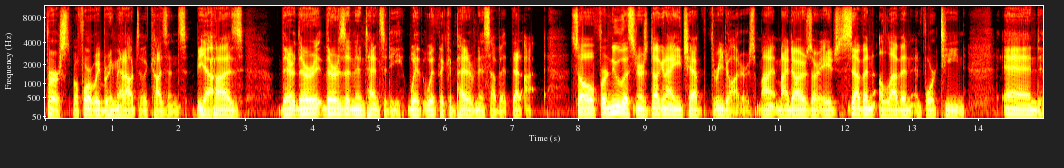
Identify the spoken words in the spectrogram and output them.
first before we bring that out to the cousins because." Yeah. There, there, there's an intensity with with the competitiveness of it that I, so, for new listeners, Doug and I each have three daughters. My, my daughters are aged 7, 11, and 14. And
